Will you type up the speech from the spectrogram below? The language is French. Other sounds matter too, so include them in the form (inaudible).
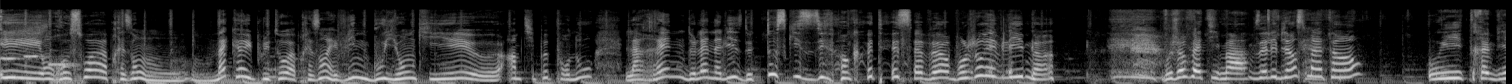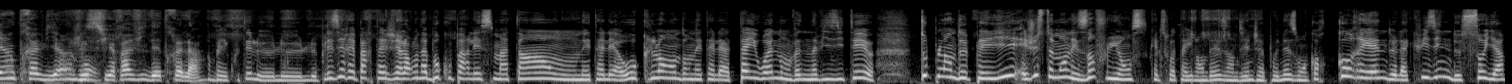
Et on reçoit à présent, on, accueille plutôt à présent Evelyne Bouillon qui est euh, un petit peu pour nous la reine de l'analyse de tout ce qui se dit (laughs) dans côté saveur. Bonjour Evelyne. Bonjour Fatima. Vous allez bien ce matin? Oui, très bien, très bien. Je suis ravie d'être là. Bah écoutez, le, plaisir est partagé. Alors on a beaucoup parlé ce matin. On est allé à Auckland, on est allé à Taïwan, on a visité euh, tout plein de pays et justement les influences, qu'elles soient thaïlandaises, indiennes, japonaises ou encore coréennes, de la cuisine de soya.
